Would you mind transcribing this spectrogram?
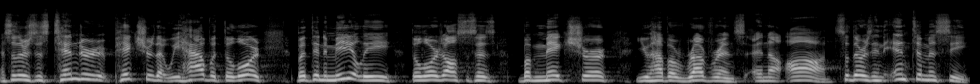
And so there's this tender picture that we have with the Lord, but then immediately the Lord also says, but make sure you have a reverence and an awe. So there's an intimacy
